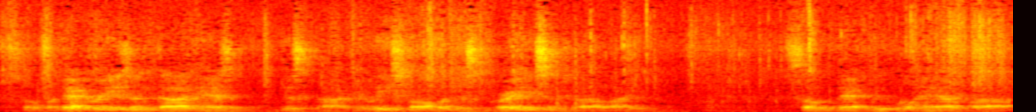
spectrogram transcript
So for that reason, God has this, uh, released all of this grace into our life so that we will have uh,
